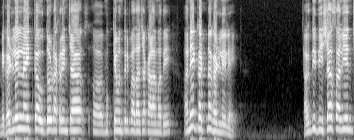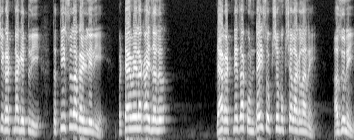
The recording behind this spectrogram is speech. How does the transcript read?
मी घडलेल्या नाहीत का उद्धव ठाकरेंच्या मुख्यमंत्रीपदाच्या काळामध्ये? अनेक घटना घडलेल्या आहेत. अगदी दिशा सालियनची घटना घेतली तर ती सुद्धा घडलेली आहे. पण त्यावेळेला काय झालं? त्या घटनेचा कोणताही सोक्षमोक्ष लागला नाही अजूनही.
